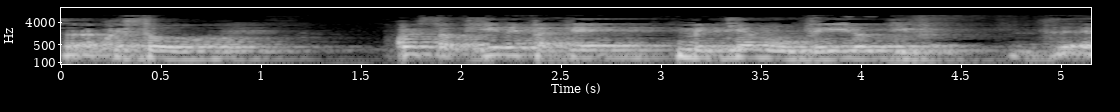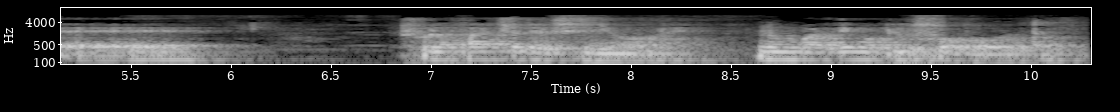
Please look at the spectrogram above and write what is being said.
Allora questo, questo avviene perché mettiamo un velo di, eh, sulla faccia del Signore, non guardiamo più il suo volto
